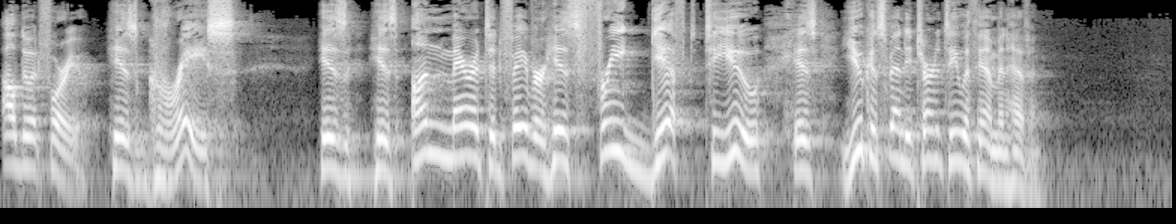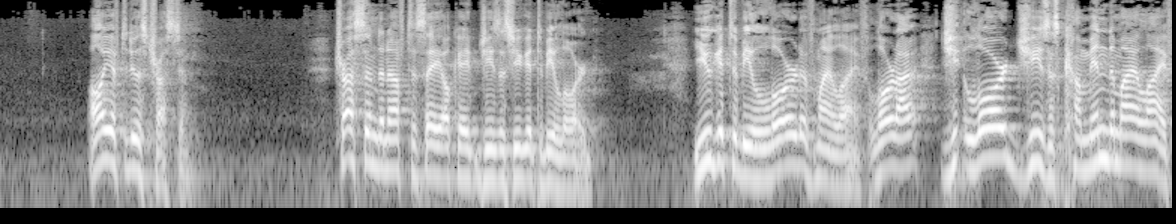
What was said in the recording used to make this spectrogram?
I'll do it for you. His grace, his, his unmerited favor, his free gift to you is you can spend eternity with him in heaven. All you have to do is trust him. Trust him enough to say, okay, Jesus, you get to be Lord. You get to be Lord of my life. Lord, I, G, Lord Jesus, come into my life.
